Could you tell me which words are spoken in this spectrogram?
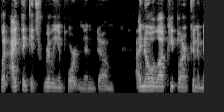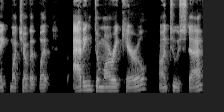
but I think it's really important. And um, I know a lot of people aren't going to make much of it, but adding DeMarre Carroll onto his staff,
